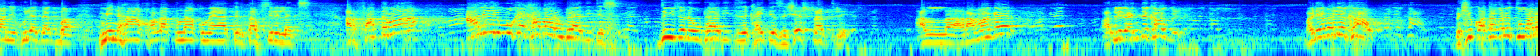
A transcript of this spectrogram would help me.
মানে খুলে দেখবা, মিনহা খলাক না কুমে আয়াতের তাফসিরে লেখছে। আর ফাতেমা আলীর মুখে খাবার উঠায় দিতেছে, দুইজনে উঠায় দিতেছে, খাইতেছে শেষ রাত্রে। আল্লাহ আর আমাকে আলী রাইন্দে খাও কে বাড়িয়ে বাড়িয়ে খাও। বেশি কথা বলে তোমার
